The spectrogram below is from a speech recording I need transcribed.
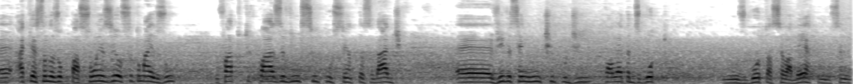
é a questão das ocupações, e eu cito mais um, o fato que quase 25% da cidade é, vive sem nenhum tipo de coleta de esgoto, um esgoto a céu aberto, sem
